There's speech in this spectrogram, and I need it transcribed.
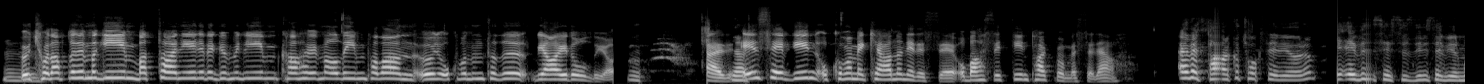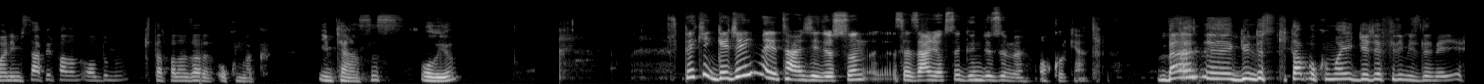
Hmm. Böyle çoraplarımı giyeyim, battaniyelere gömüleyim, kahvemi alayım falan. Öyle okumanın tadı bir ayrı oluyor. Hı. Yani Evet. En sevdiğin okuma mekanı neresi? O bahsettiğin park mı mesela? Evet parkı çok seviyorum. Evin sessizliğini seviyorum. Hani misafir falan oldu mu kitap falan zaten okumak imkansız oluyor. Peki geceyi mi tercih ediyorsun Sezer yoksa gündüzü mü okurken? Ben e, gündüz kitap okumayı, gece film izlemeyi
